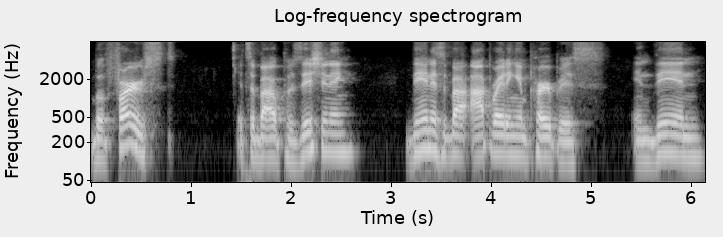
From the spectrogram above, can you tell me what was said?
But first, it's about positioning. Then it's about operating in purpose. And then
